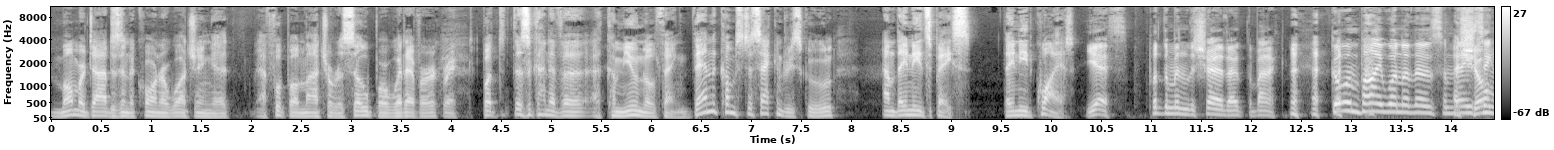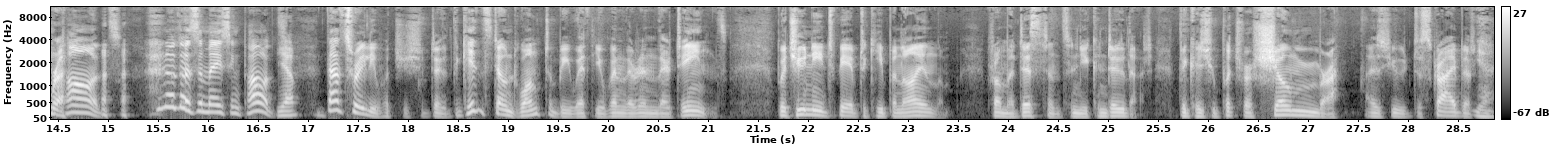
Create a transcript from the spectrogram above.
mum or dad is in a corner watching a, a football match or a soap or whatever. Correct. But there's a kind of a, a communal thing. Then it comes to secondary school, and they need space. They need quiet. Yes. Put them in the shed out the back. Go and buy one of those amazing pods. You know those amazing pods? Yep. That's really what you should do. The kids don't want to be with you when they're in their teens, but you need to be able to keep an eye on them from a distance, and you can do that because you put your seomra, as you describe it, Yeah.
